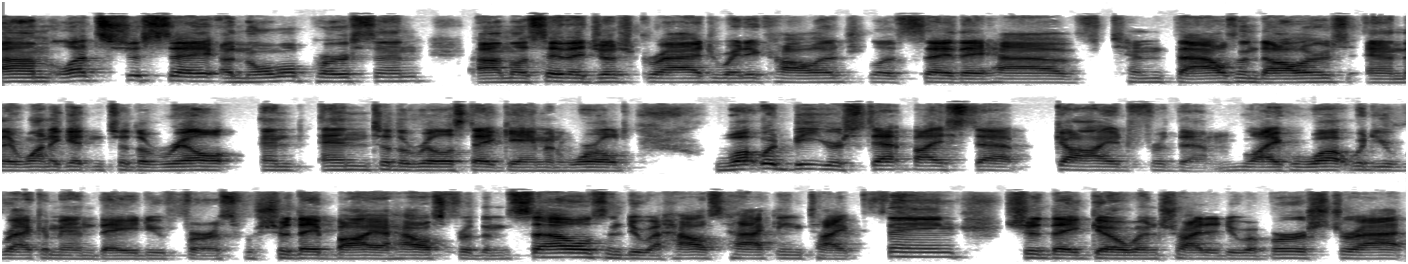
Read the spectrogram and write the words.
um, let's just say a normal person, um, let's say they just graduated college, let's say they have ten thousand dollars and they want to get into the real and into the real estate game and world what would be your step by step guide for them? Like, what would you recommend they do first? Should they buy a house for themselves and do a house hacking type thing? Should they go and try to do a BRRRR strat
